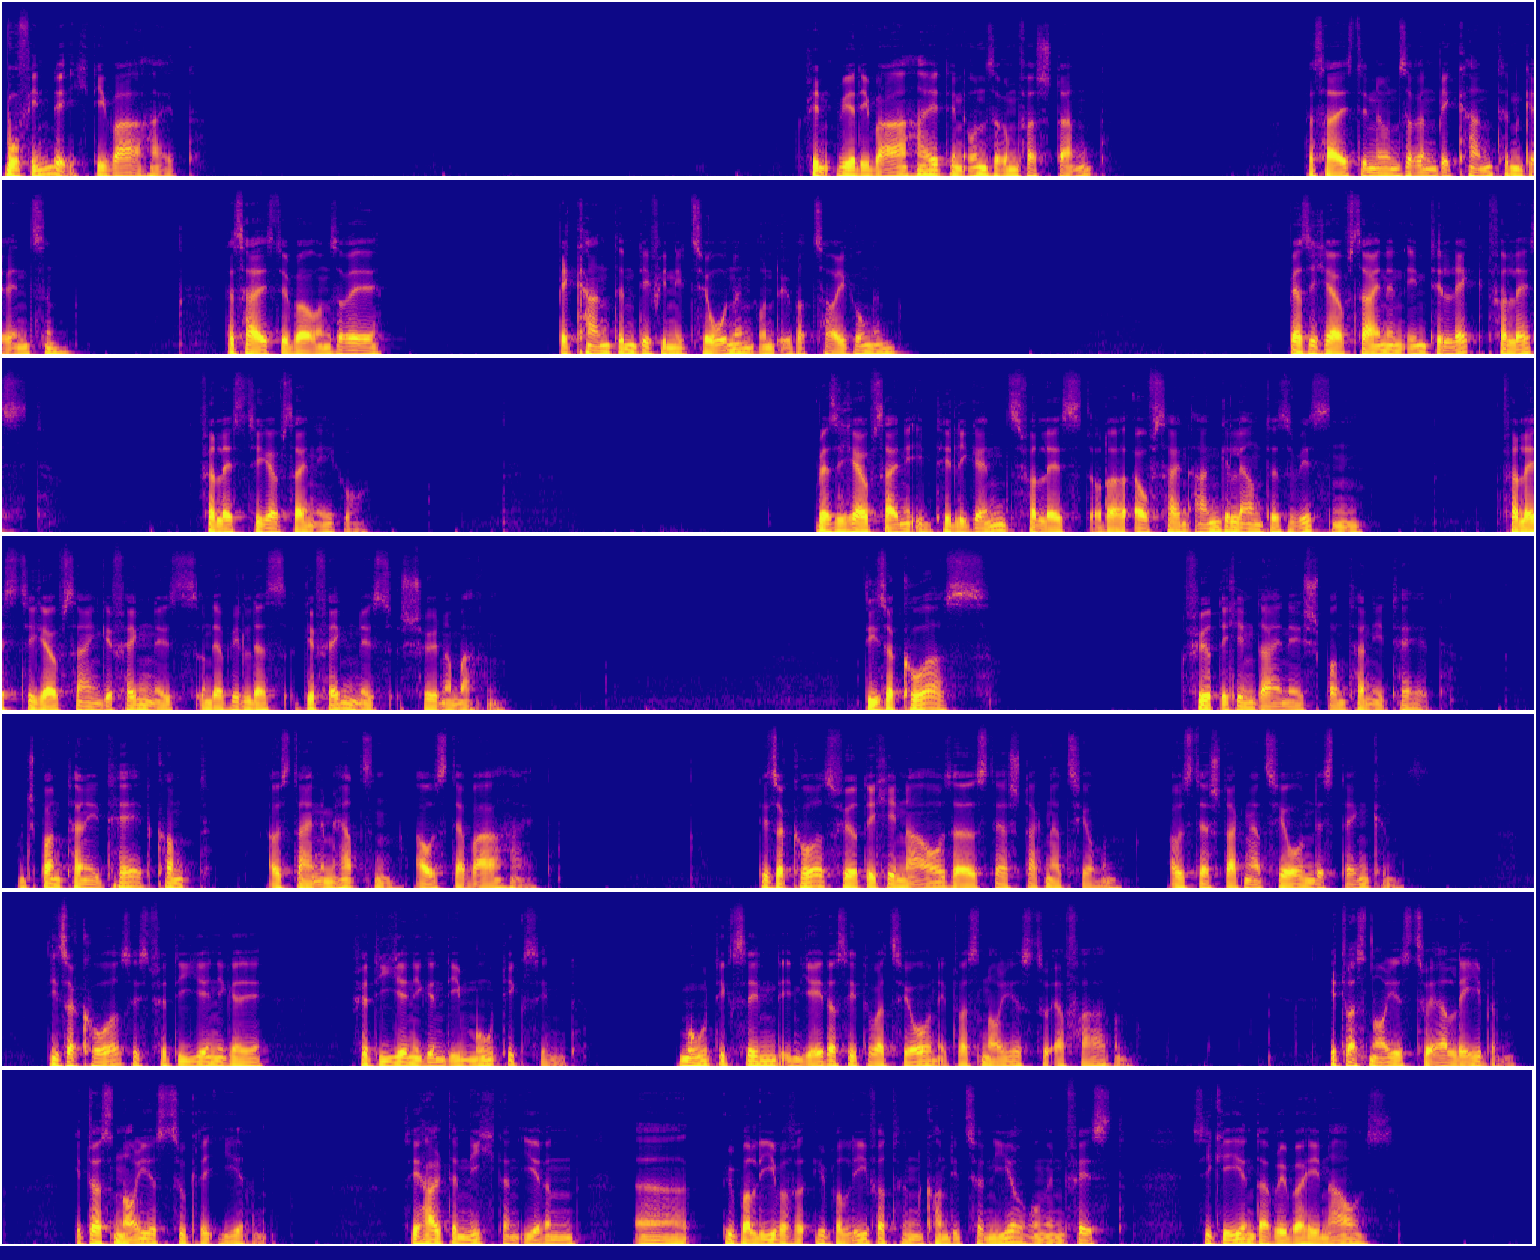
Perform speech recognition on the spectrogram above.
Wo finde ich die Wahrheit? Finden wir die Wahrheit in unserem Verstand? Das heißt in unseren bekannten Grenzen? Das heißt über unsere bekannten Definitionen und Überzeugungen? Wer sich auf seinen Intellekt verlässt, verlässt sich auf sein Ego. Wer sich auf seine Intelligenz verlässt oder auf sein angelerntes Wissen, verlässt sich auf sein Gefängnis und er will das Gefängnis schöner machen. Dieser Kurs führt dich in deine Spontanität. Und Spontanität kommt aus deinem Herzen, aus der Wahrheit. Dieser Kurs führt dich hinaus aus der Stagnation, aus der Stagnation des Denkens. Dieser Kurs ist für diejenigen, für diejenigen, die mutig sind, mutig sind, in jeder Situation etwas Neues zu erfahren, etwas Neues zu erleben, etwas Neues zu kreieren. Sie halten nicht an ihren äh, überlieferten Konditionierungen fest, sie gehen darüber hinaus.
